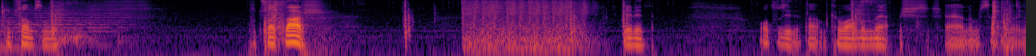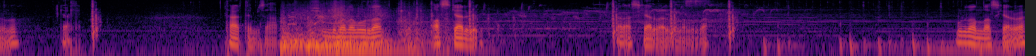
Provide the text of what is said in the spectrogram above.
Tutsam şimdi. Tutsaklar. Gelin. 37 tamam kıvamında yapmış ayarlamış zaten oyun onu. Gel. Tertemiz abi. Şimdi bana buradan asker verin. Ben asker ver bana buradan. Buradan da asker ver.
